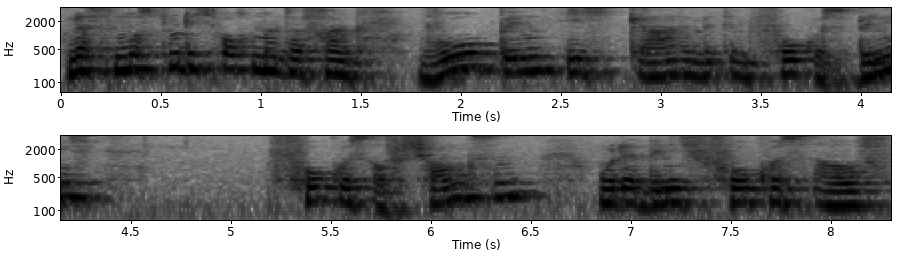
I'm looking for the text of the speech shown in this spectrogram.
Und das musst du dich auch immer hinterfragen. Wo bin ich gerade mit dem Fokus? Bin ich Fokus auf Chancen oder bin ich Fokus auf,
